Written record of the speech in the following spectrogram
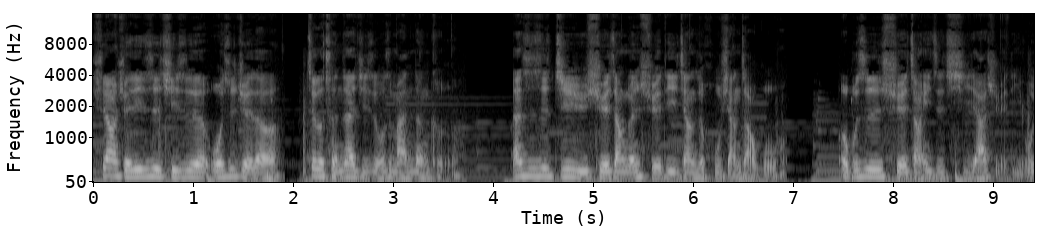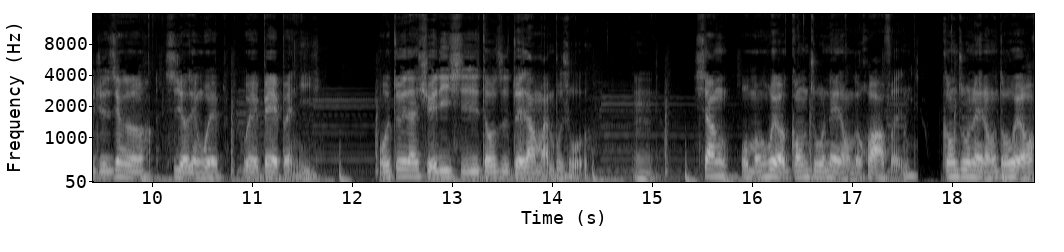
学长学弟制，其实我是觉得这个存在，其实我是蛮认可的，但是是基于学长跟学弟这样子互相照顾，而不是学长一直欺压学弟，我觉得这个是有点违违背本意。我对待学弟其实都是对他蛮不错的。嗯，像我们会有工作内容的划分，工作内容都会有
